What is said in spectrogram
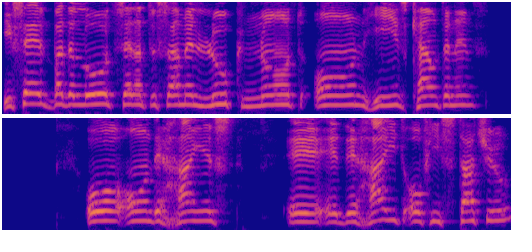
He said, But the Lord said unto Samuel, Look not on his countenance, or on the highest, uh, the height of his stature,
